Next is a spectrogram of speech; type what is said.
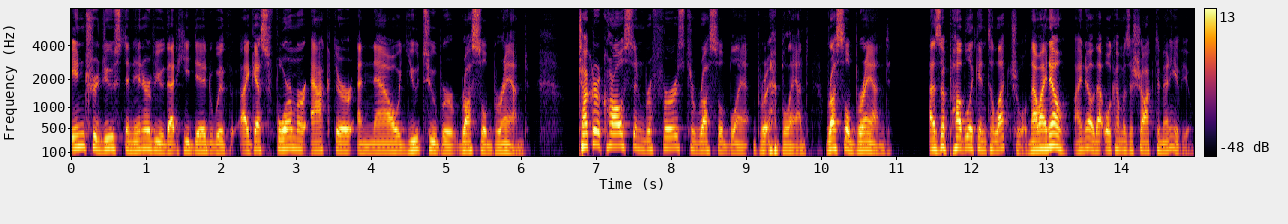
introduced an interview that he did with, I guess, former actor and now YouTuber Russell Brand. Tucker Carlson refers to Russell Bland, Bland Russell Brand as a public intellectual. Now, I know, I know that will come as a shock to many of you.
